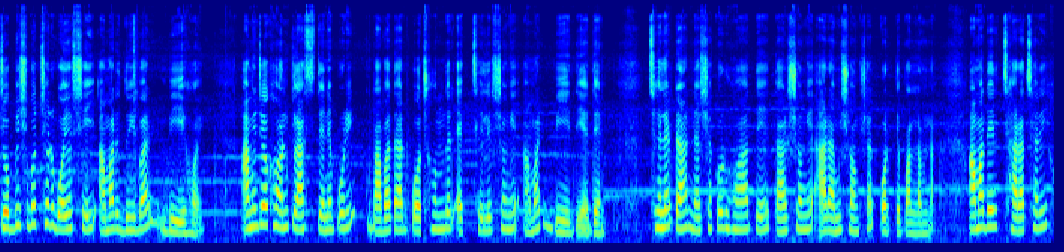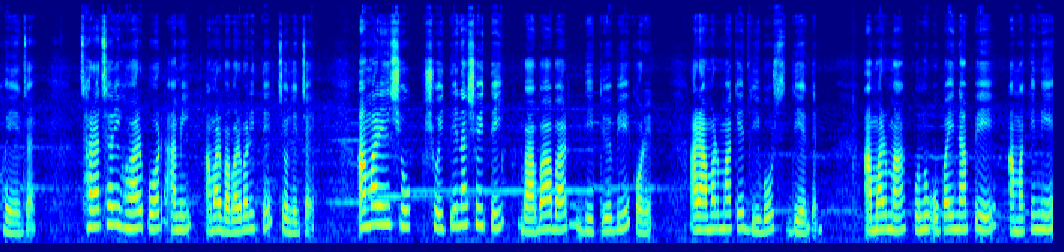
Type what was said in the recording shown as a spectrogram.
চব্বিশ বছর বয়সেই আমার দুইবার বিয়ে হয়। আমি যখন ক্লাস টেনে পড়ি, বাবা তার পছন্দের এক ছেলের সঙ্গে আমার বিয়ে দিয়ে দেন। ছেলেটা নেশাখোর হওয়াতে তার সঙ্গে আর আমি সংসার করতে পারলাম না। আমাদের ছাড়াছাড়ি হয়ে যায়। ছাড়াছাড়ি হওয়ার পর আমি আমার বাবার বাড়িতে চলে যাই। আমার এই সুখ সইতে না সইতেই বাবা আবার দ্বিতীয় বিয়ে করেন আর আমার মাকে ডিভোর্স দিয়ে দেন। আমার মা কোনো উপায় না পেয়ে আমাকে নিয়ে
